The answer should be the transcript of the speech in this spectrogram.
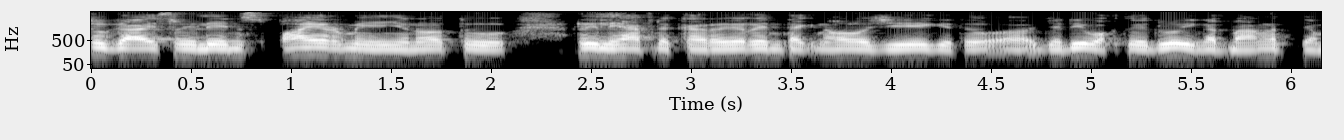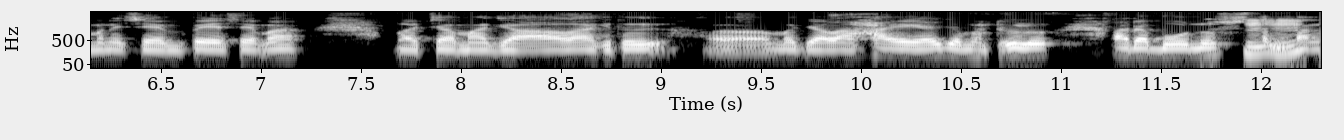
two guys really inspire me, you know, to really have the career in technology gitu. Uh, jadi waktu itu dulu ingat banget zaman SMP, SMA baca majalah gitu, uh, majalah High ya zaman dulu ada bonus mm -hmm. tentang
